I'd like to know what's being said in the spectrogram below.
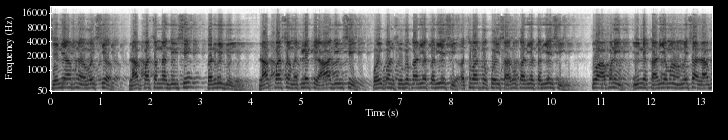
જેને આપણે અવશ્ય લાભ પાછળના દિવસે કરવી જોઈએ. લાભ પાછમ એટલે કે આ દિવસે કોઈ પણ શુભ કાર્ય કરીએ છીએ અથવા તો કોઈ સારું કાર્ય કરીએ છીએ, તો આપણે એને કાર્યમાં હંમેશા લાભ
